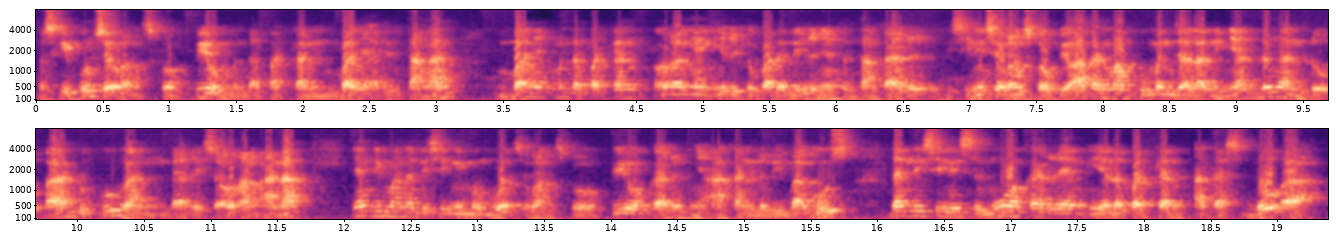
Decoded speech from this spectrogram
meskipun seorang Scorpio mendapatkan banyak rintangan banyak mendapatkan orang yang iri kepada dirinya tentang karir. Di sini seorang Scorpio akan mampu menjalaninya dengan doa dukungan dari seorang anak yang di mana di sini membuat seorang Scorpio karirnya akan lebih bagus dan di sini semua karya yang ia dapatkan atas doa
